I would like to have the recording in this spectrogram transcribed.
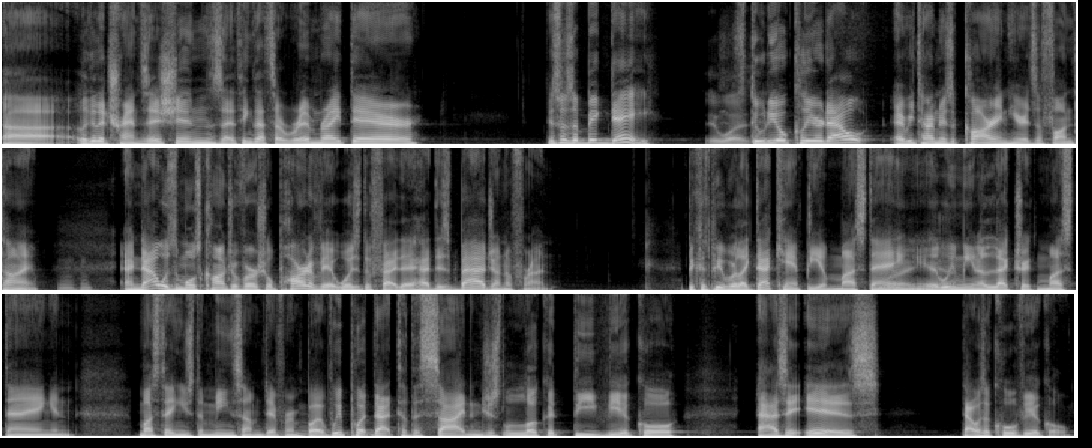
uh, look at the transitions. I think that's a rim right there. This was a big day. It was. Studio cleared out. Every time there's a car in here, it's a fun time. And that was the most controversial part of it was the fact that it had this badge on the front. Because people were like, that can't be a Mustang. Right, Yeah, We mean electric Mustang and Mustang used to mean something different. But if we put that to the side and just look at the vehicle as it is, that was a cool vehicle.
